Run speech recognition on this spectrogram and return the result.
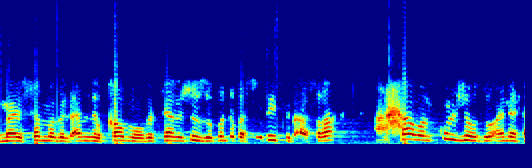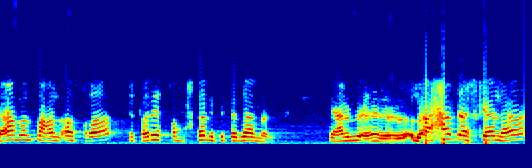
ما يسمى بالأمن القومي وبالتالي جزء منه مسؤولية الأسرى حاول كل جهده أن يتعامل مع الأسرى بطريقة مختلفة تماما. يعني أحد أشكالها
